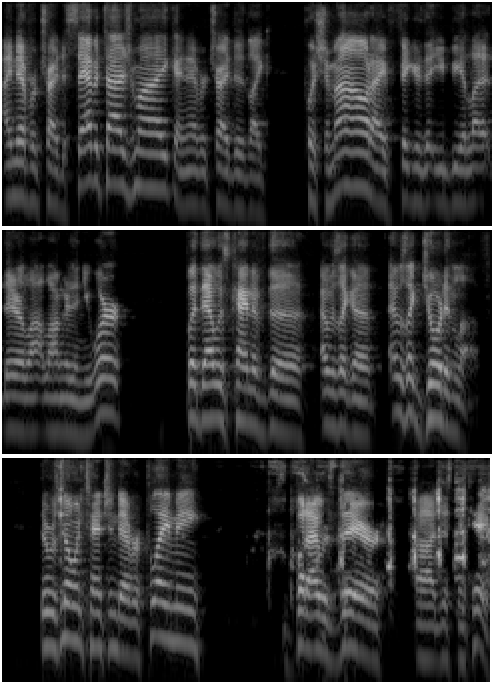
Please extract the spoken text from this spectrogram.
I never tried to sabotage mike. I never tried to like push him out. I figured that you'd be a lot, there a lot longer than you were. But that was kind of the i was like a i was like jordan love. There was no intention to ever play me but i was there uh, just in case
